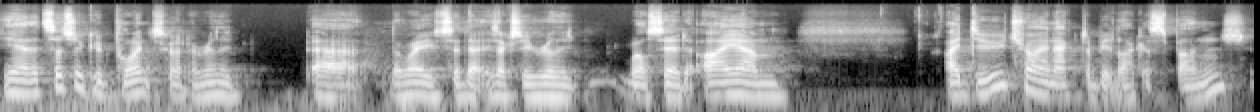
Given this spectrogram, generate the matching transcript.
Yeah, that's such a good point, Scott. I really uh, the way you said that is actually really well said. I um. I do try and act a bit like a sponge.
